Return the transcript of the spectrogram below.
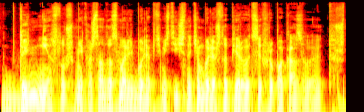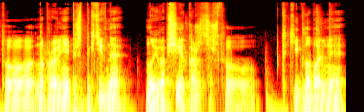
Да не, слушай, мне кажется, надо смотреть более оптимистично, тем более, что первые цифры показывают, что направление перспективное. Ну и вообще кажется, что такие глобальные,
